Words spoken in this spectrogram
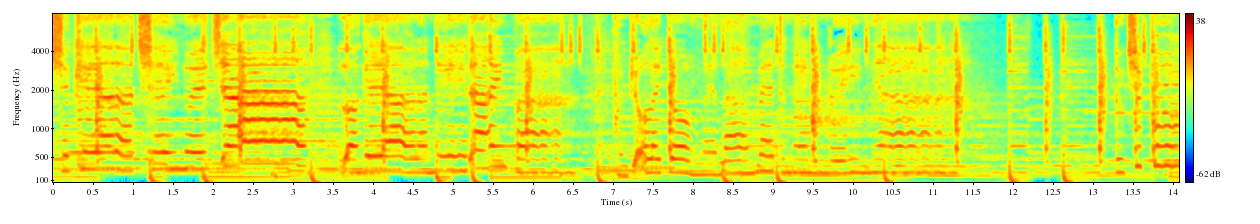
ချစ်ခဲ့ရတာချိန်တွေကြာလွန်ခဲ့ရတာနေတိုင်းပါဖွင့်ပြောလိုက်တော့မယ်လာမဲ့တနေ့ကတွေညာသူချစ်ဖို့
